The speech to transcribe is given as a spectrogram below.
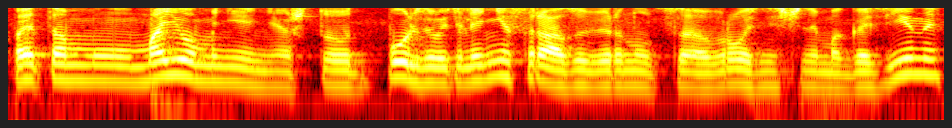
Поэтому мое мнение, что пользователи не сразу вернутся в розничные магазины,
